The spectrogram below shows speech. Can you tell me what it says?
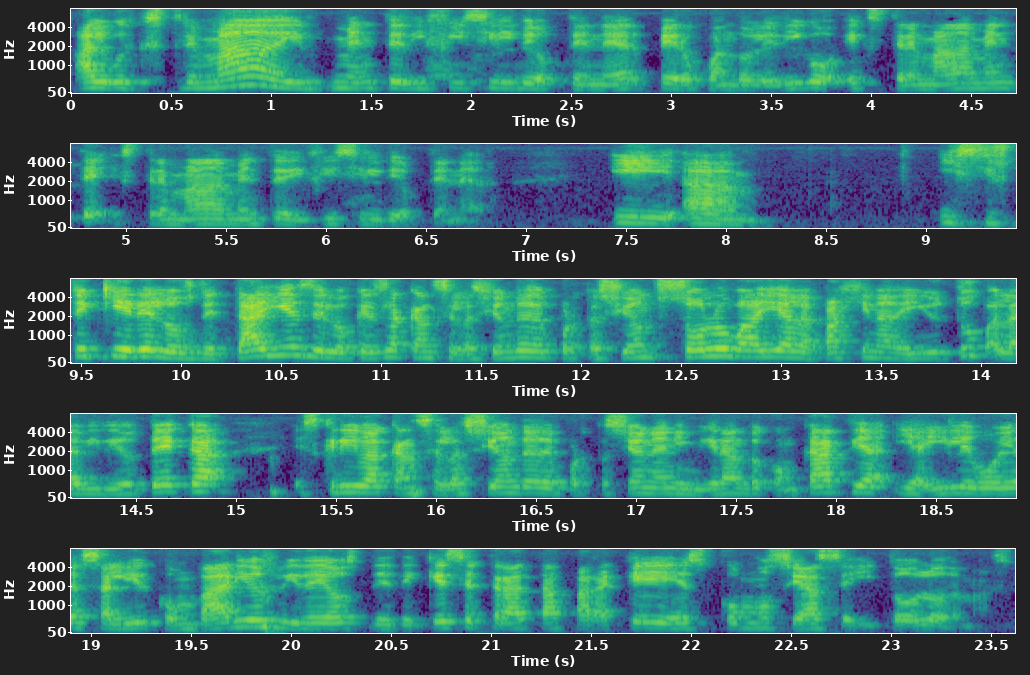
algo extremadamente difícil de obtener, pero cuando le digo extremadamente, extremadamente difícil de obtener. Y, y si usted quiere los detalles de lo que es la cancelación de deportación, solo vaya a la página de YouTube, a la biblioteca, escriba cancelación de deportación en Inmigrando con Katia y ahí le voy a salir con varios videos de qué se trata, para qué es, cómo se hace y todo lo demás.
